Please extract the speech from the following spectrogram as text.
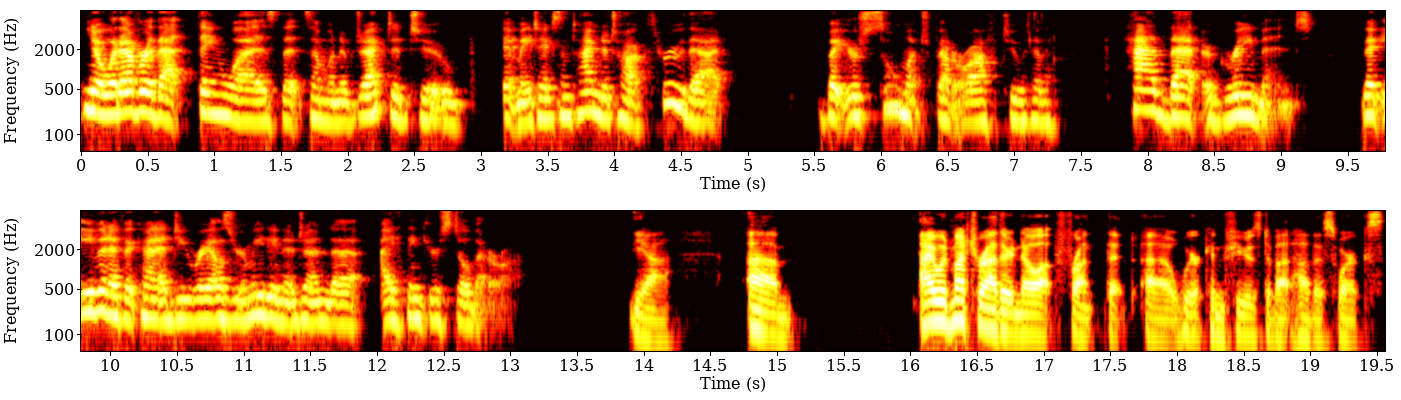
you know whatever that thing was that someone objected to it may take some time to talk through that but you're so much better off to have had that agreement that even if it kind of derails your meeting agenda i think you're still better off. Yeah. Um I would much rather know up front that uh, we're confused about how this works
